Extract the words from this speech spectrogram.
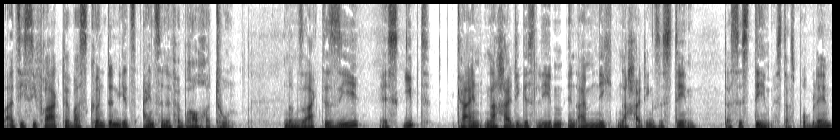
als ich sie fragte, was könnten jetzt einzelne Verbraucher tun? Und dann sagte sie, es gibt kein nachhaltiges Leben in einem nicht nachhaltigen System. Das System ist das Problem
